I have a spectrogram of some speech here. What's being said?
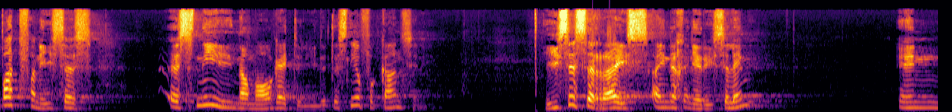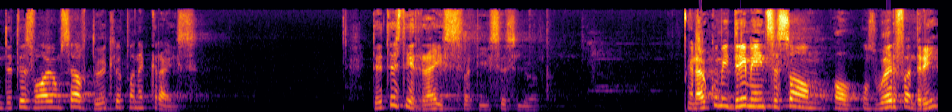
pad van Jesus is nie na Magai toe nie. Dit is nie op vakansie nie. Jesus se reis eindig in Jerusalem en dit is waar hy homself doodloop aan 'n kruis. Dit is die reis wat Jesus loop. En nou kom die drie mense saam. Al, oh, ons hoor van drie.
